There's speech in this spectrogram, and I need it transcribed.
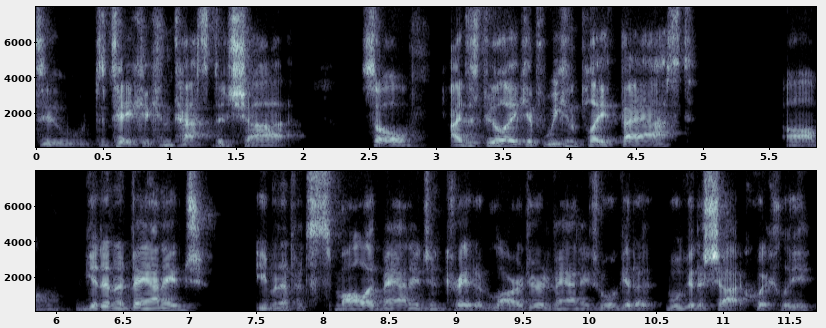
to to take a contested shot? So I just feel like if we can play fast um, get an advantage, even if it's a small advantage, and create a larger advantage. We'll get a we'll get a shot quickly.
